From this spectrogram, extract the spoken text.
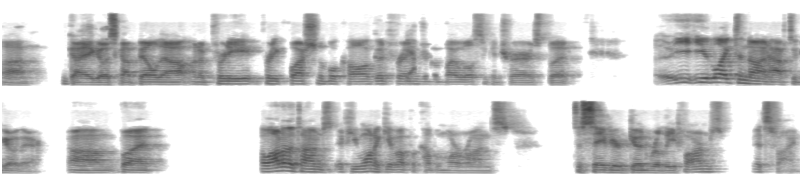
Uh, Gallegos got bailed out on a pretty pretty questionable call. Good frame yeah. job by Willson Contreras, but uh, you'd like to not have to go there. Um, but a lot of the times, if you want to give up a couple more runs to save your good relief arms, it's fine.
